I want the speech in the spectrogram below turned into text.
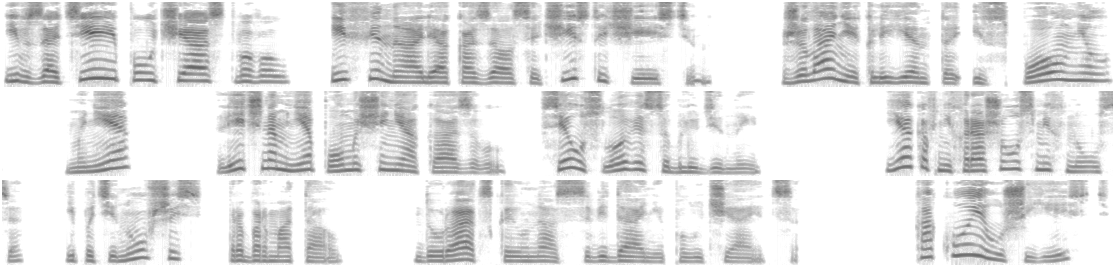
и в затее поучаствовал, и в финале оказался чист и честен. Желание клиента исполнил. Мне, лично мне помощи не оказывал. Все условия соблюдены. Яков нехорошо усмехнулся и, потянувшись, пробормотал. Дурацкое у нас свидание получается. Какое уж есть.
